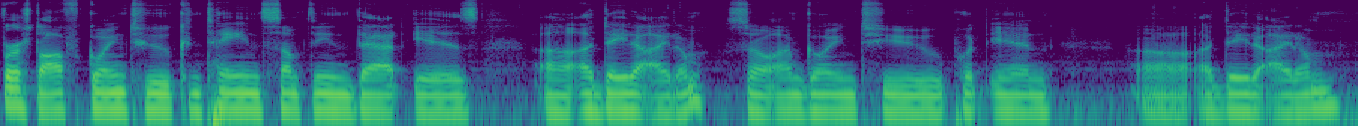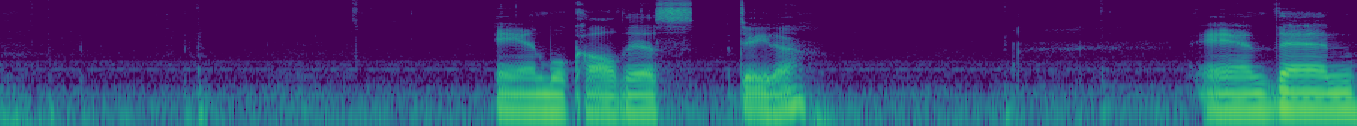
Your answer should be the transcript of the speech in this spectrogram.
first off going to contain something that is uh, a data item. So I'm going to put in uh, a data item and we'll call this data. And then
